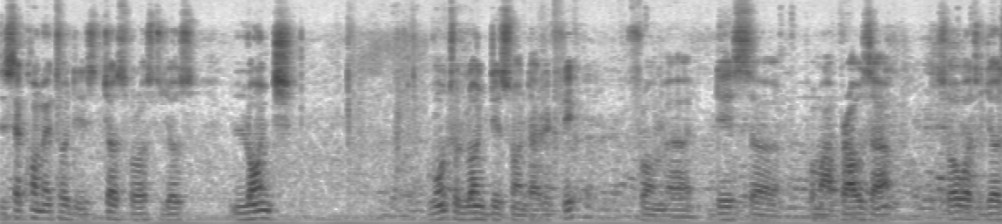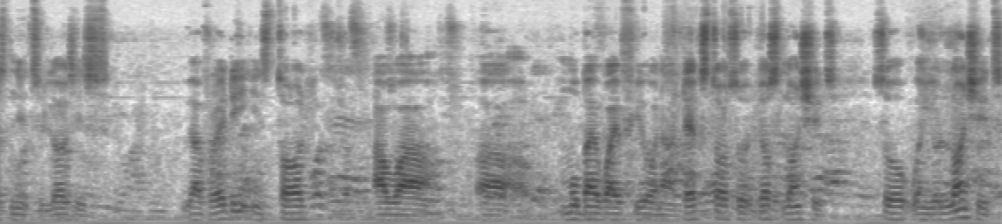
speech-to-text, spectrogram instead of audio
The second method is just for us to just launch we want to launch this one directly from uh, this uh, from our browser. So what we just need to launch is we have already installed our uh, mobile Wi-Fi on our desktop. So just launch it. So when you launch it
